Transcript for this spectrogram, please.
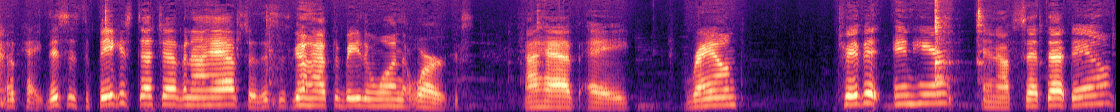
Okay, this is the biggest Dutch oven I have, so this is going to have to be the one that works. I have a round trivet in here, and I've set that down.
